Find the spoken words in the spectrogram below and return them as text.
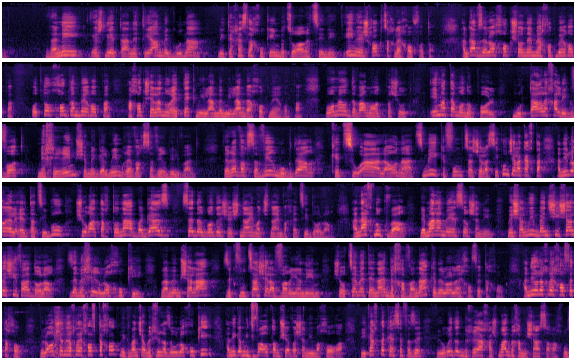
ואני, יש לי את הנטייה המגונה להתייחס לחוקים בצורה רצינית. אם יש חוק, צריך לאכוף אותו. אגב, זה לא חוק שונה מהחוק באירופה. אותו חוק גם באירופה. החוק שלנו העתק מילה במילה מהחוק מאירופה. הוא אומר דבר מאוד פשוט, אם אתה מונופול, מותר לך לגבות מחירים שמגלמים רווח סביר בלבד. ורווח סביר מוגדר כתשואה על ההון העצמי, כפונקציה של הסיכון שלקחת. אני לא אלאה את הציבור, שורה תחתונה בגז, סדר גודל של 2 עד 2.5 דולר. אנחנו כבר למעלה מעשר שנים משלמים בין 6 ל-7 דולר. זה מחיר לא חוקי, והממשלה זה קבוצה של עבריינים שעוצמת עיניים בכוונה כדי לא לאכוף את החוק. אני הולך לאכוף את החוק, ולא רק שאני הולך לאכוף את החוק, מכיוון שהמחיר הזה הוא לא חוקי, אני גם אתבע אותם 7 שנים אחורה. וייקח את הכסף הזה ויוריד את מחירי החשמל החשמל ב-15%.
